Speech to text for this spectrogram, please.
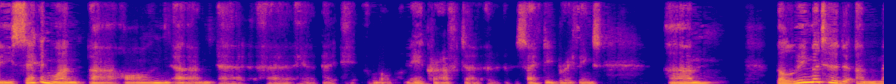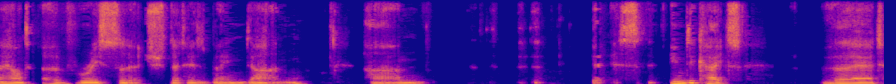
The second one uh, on um, uh, uh, uh, aircraft safety briefings, um, the limited amount of research that has been done um, indicates that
